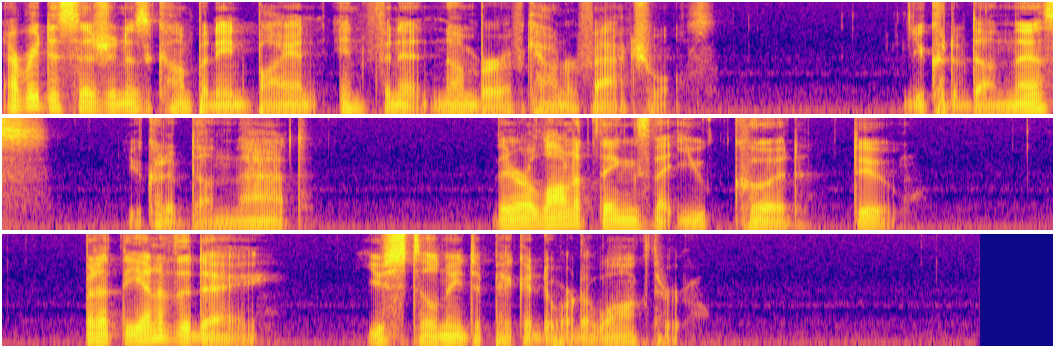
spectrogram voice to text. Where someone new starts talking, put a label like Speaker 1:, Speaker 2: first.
Speaker 1: Every decision is accompanied by an infinite number of counterfactuals. You could have done this, you could have done that. There are a lot of things that you could do. But at the end of the day, you still need to pick a door to walk through.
